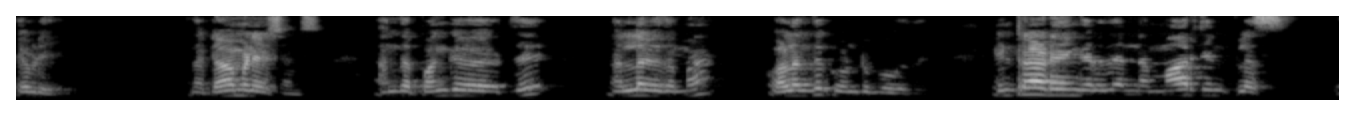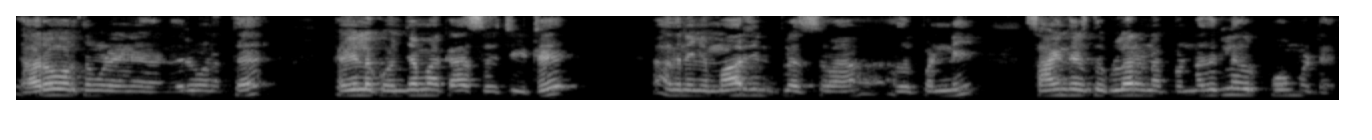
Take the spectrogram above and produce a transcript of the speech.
எப்படி? இந்த டாமினேஷன்ஸ் அந்த பங்கு வந்து நல்ல விதமாக வளர்ந்து கொண்டு போகுது. இன்ட்ராடேங்கிறது என்ன? மார்ஜின் ப்ளஸ் யாரோ ஒருத்தவங்களுடைய நிறுவனத்தை கையில் கொஞ்சமாக காசு வச்சுக்கிட்டு அதை நீங்கள் மார்ஜின் ப்ளஸ் அதை பண்ணி சாயந்தரத்துக்குள்ளார என்ன பண்ணதுக்குள்ளே அவர் போக மாட்டார்.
